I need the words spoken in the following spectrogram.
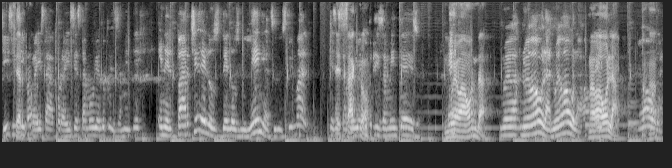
Sí, sí, sí, por ahí, está, por ahí se está moviendo precisamente en el parche de los, de los millennials, si no estoy mal. Exacto. precisamente eso. Nueva eh, onda. Nueva, nueva ola, nueva ola. Nueva ola. Nueva ola.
